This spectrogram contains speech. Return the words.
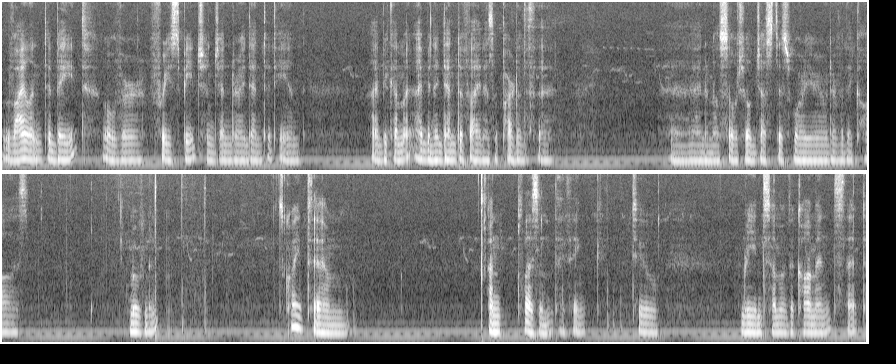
violent debate over free speech and gender identity, and I become, I've been identified as a part of the uh, I don't know, social justice warrior or whatever they call us, movement. It's quite um, unpleasant, I think, to read some of the comments that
